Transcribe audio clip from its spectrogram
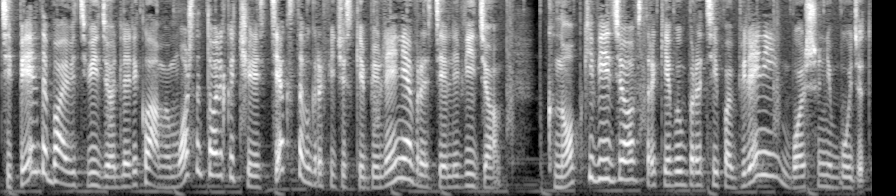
Теперь добавить видео для рекламы можно только через текстовые графические объявления в разделе «Видео». Кнопки «Видео» в строке выбора типа объявлений больше не будет.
